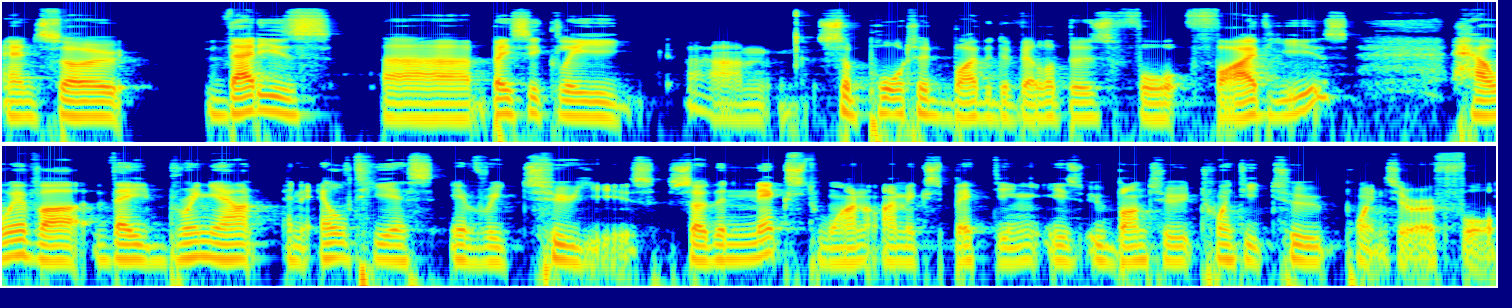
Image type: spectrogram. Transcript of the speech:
and so that is uh, basically um, supported by the developers for five years. However, they bring out an LTS every two years. So the next one I'm expecting is Ubuntu 22.04.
